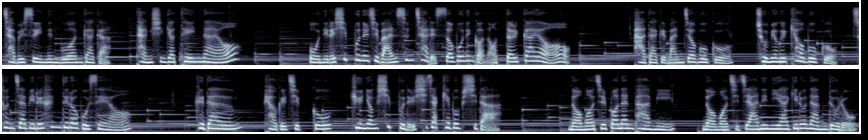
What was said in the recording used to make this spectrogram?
잡을 수 있는 무언가가 당신 곁에 있나요? 오늘의 10분을 집 안순차례 써보는 건 어떨까요? 바닥을 만져보고 조명을 켜보고 손잡이를 흔들어 보세요. 그 다음 벽을 짚고 균형 10분을 시작해 봅시다. 넘어질 뻔한 밤이 넘어지지 않은 이야기로 남도록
